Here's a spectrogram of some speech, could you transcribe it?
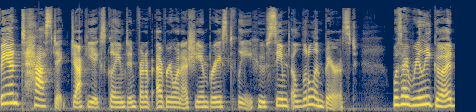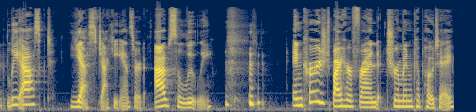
Fantastic, Jackie exclaimed in front of everyone as she embraced Lee, who seemed a little embarrassed. Was I really good? Lee asked. Yes, Jackie answered. Absolutely. Encouraged by her friend Truman Capote,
